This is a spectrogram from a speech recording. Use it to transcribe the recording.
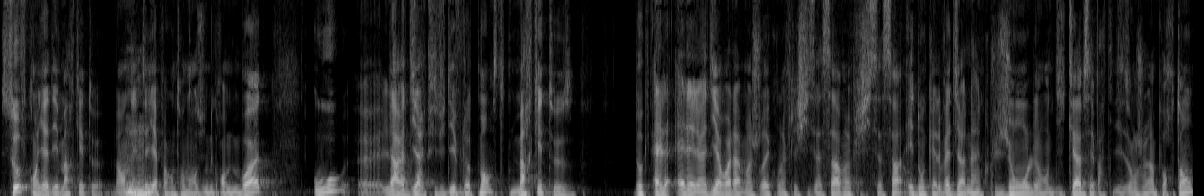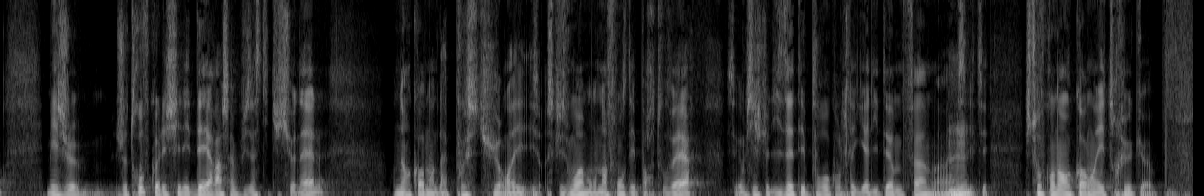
sauf quand il y a des marketeurs. Là, on Mhm. était il y a pas longtemps dans une grande boîte où euh, la directrice du développement, c'est une marketeuse. Donc elle, elle, elle va dire voilà, moi je voudrais qu'on réfléchisse à ça, on réfléchisse à ça, et donc elle va dire l'inclusion, le handicap, c'est partie des enjeux importants. Mais je, je trouve que chez les DRH un peu plus institutionnels, on est encore dans de la posture. Excuse-moi, mon enfonce des portes ouvertes. C'est comme si je te disais, t'es pour ou contre l'égalité homme-femme. Mhm. Je trouve qu'on est encore dans les trucs. euh, pff,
